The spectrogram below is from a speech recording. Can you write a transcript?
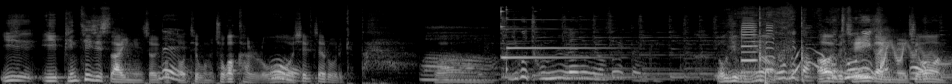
이, 이 빈티지 사인이죠. 이것도 네. 어떻게 보면 조각칼로 어. 실제로 이렇게 딱 와. 와. 이거 존 레논이라고 써있다 여기. 여기군요. 여기다. 아, 여기 그 제이가 있네. 존 어,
